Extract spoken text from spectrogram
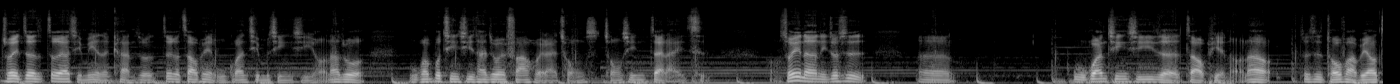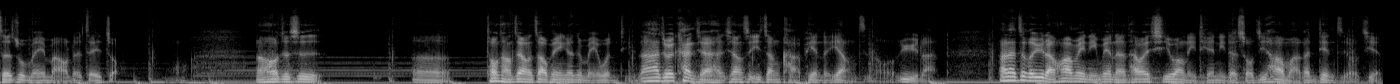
所以这这个要请面人看，说这个照片五官清不清晰哦。那如果五官不清晰，他就会发回来重重新再来一次。所以呢，你就是呃五官清晰的照片哦，那就是头发不要遮住眉毛的这种，然后就是呃。通常这样的照片应该就没问题，那它就会看起来很像是一张卡片的样子哦，预览。那在这个预览画面里面呢，他会希望你填你的手机号码跟电子邮件。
